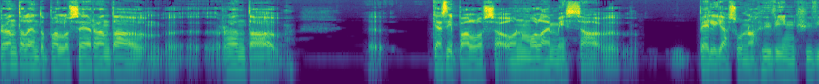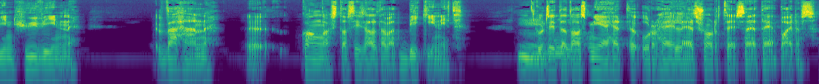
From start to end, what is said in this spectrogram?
rantalentopallossa ja ranta, ranta käsipallossa on molemmissa peliasuna hyvin, hyvin, hyvin vähän kangasta sisältävät bikinit. Mm. Kun sitten taas miehet urheilee shortseissa ja teepaidassa.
